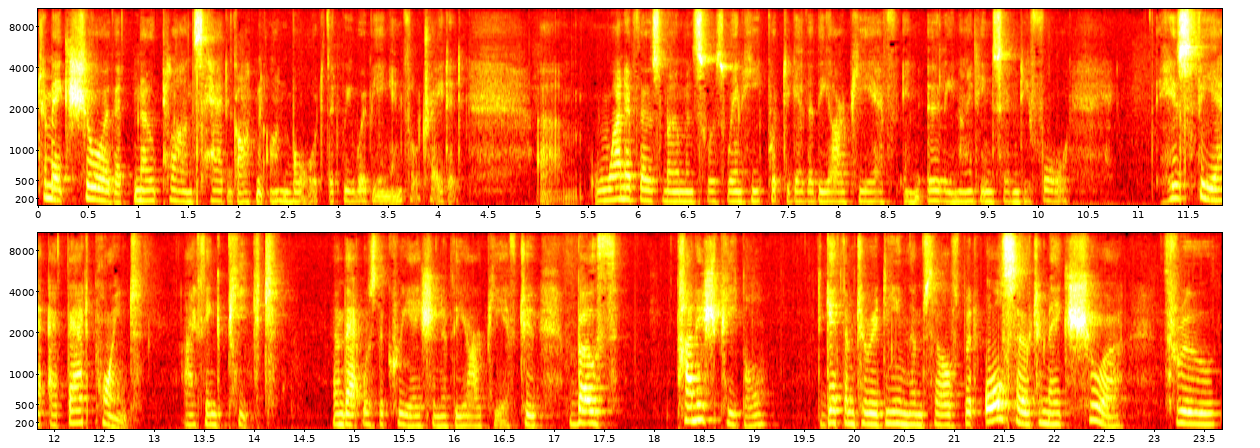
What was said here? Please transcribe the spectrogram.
to make sure that no plants had gotten on board, that we were being infiltrated. Um, one of those moments was when he put together the RPF in early 1974. His fear at that point, I think, peaked, and that was the creation of the RPF to both punish people, to get them to redeem themselves, but also to make sure through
